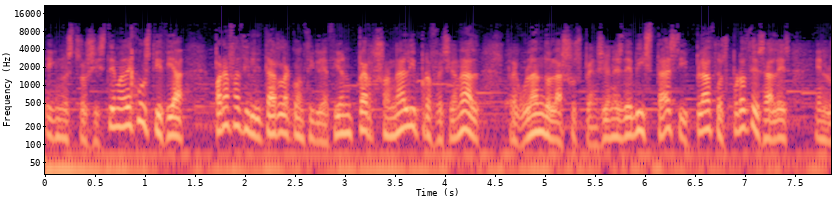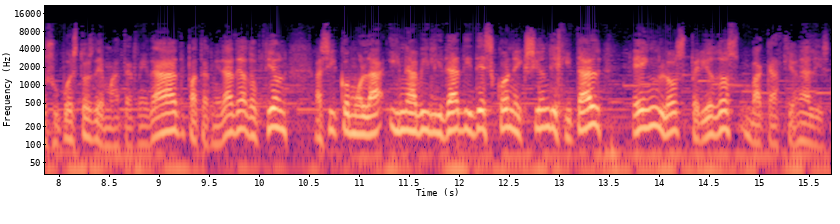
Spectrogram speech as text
en nuestro sistema de justicia para facilitar la conciliación personal y profesional, regulando las suspensiones de y plazos procesales en los supuestos de maternidad, paternidad de adopción, así como la inhabilidad y desconexión digital en los periodos vacacionales.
